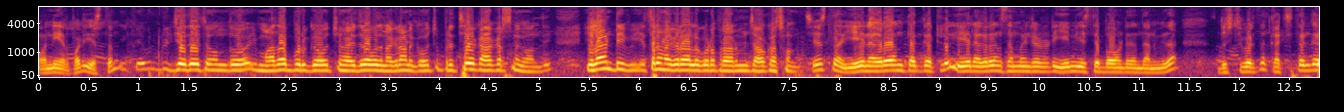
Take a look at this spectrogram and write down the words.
అవన్నీ ఏర్పాటు చేస్తాం. ఈ కేబుల్ బ్రిడ్జ్ ఏదైతే ఉందో ఈ మాదాపూర్ కావచ్చు హైదరాబాద్ నగరానికి కావచ్చు ప్రత్యేక ఆకర్షణగా ఉంది. ఇలాంటివి ఇతర నగరాల్లో కూడా ప్రారంభించే అవకాశం ఉంది. చేస్తాం. ఏ నగరానికి తగ్గట్లు ఏ నగరానికి సంబంధించినటువంటి ఏం చేస్తే బాగుంటుంది దాని మీద దృష్టి పెడితే. ఖచ్చితంగా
